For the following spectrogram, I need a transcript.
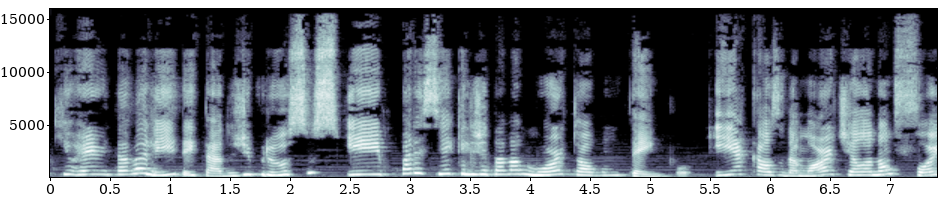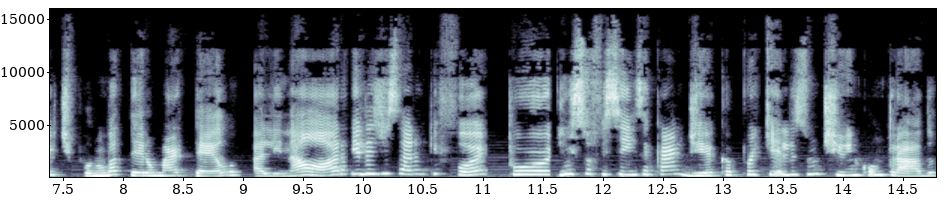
que o Henry tava ali, deitado de bruços, e parecia que ele já tava morto há algum tempo. E a causa da morte, ela não foi, tipo, não bateram martelo ali na hora. E eles disseram que foi por insuficiência cardíaca, porque eles não tinham encontrado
